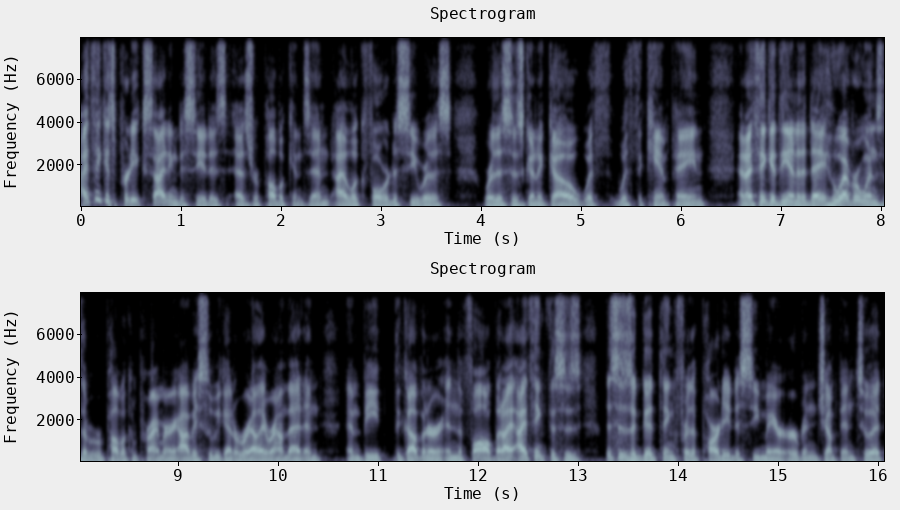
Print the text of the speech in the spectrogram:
I think it's pretty exciting to see it as, as Republicans. And I look forward to see where this where this is going to go with with the campaign. And I think at the end of the day, whoever wins the Republican primary, obviously we got to rally around that and and beat the governor in the fall. But I, I, think this is this is a good thing for the party to see Mayor Irvin jump into it.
